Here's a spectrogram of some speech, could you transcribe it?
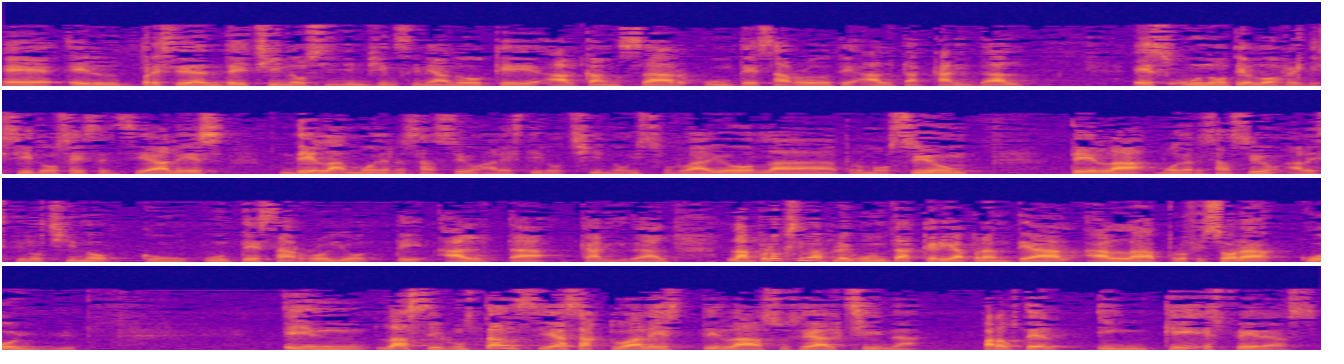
eh, el presidente chino Xi Jinping señaló que alcanzar un desarrollo de alta calidad es uno de los requisitos esenciales de la modernización al estilo chino y subrayó la promoción de la modernización al estilo chino con un desarrollo de alta calidad. La próxima pregunta quería plantear a la profesora Kuo Yu. En las circunstancias actuales de la sociedad china, para usted, ¿en qué esferas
